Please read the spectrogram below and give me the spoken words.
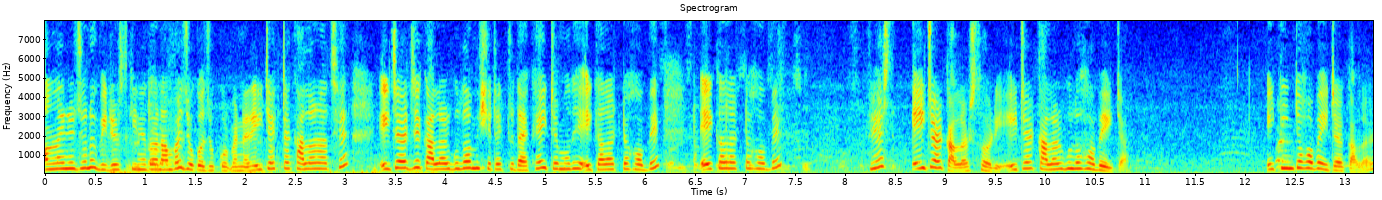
অনলাইনের জন্য ভিডিও স্ক্রিনে দেওয়া নাম্বার যোগাযোগ করবেন। আর এইটা একটা কালার আছে। এইটার যে কালারগুলো আমি সেটা একটু দেখাই। এটার মধ্যে এই কালারটা হবে। এই কালারটা হবে। এইটার কালার সরি এইটার কালারগুলো হবে এইটা। এই তিনটা হবে এইটার কালার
